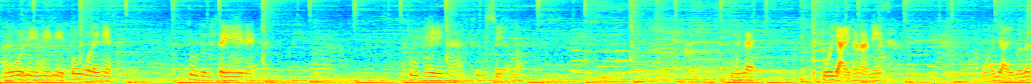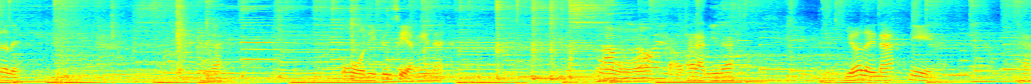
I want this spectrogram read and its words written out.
โอ้นี่นี่นี่ตู้อะไรเนี่ย ตู้ดนตรีเนี่ย ตู้เพลงนะเครื่องเสียงเนาะนี่แหละตัวใหญ่ขนาดนี้ หัวใหญ่เบ้อเร่อเลย เห็นไหมโอ้โหนี่เครื่องเสียงนี่นะ โอ้โหเก่าขนาดนี้นะ เยอะเลยนะ นี่นะฮะ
